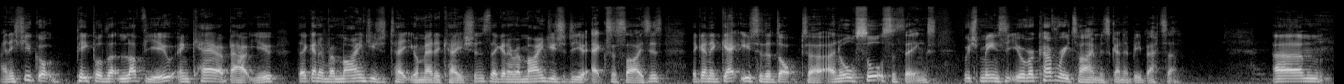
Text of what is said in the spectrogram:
And if you've got people that love you and care about you, they're going to remind you to take your medications, they're going to remind you to do your exercises, they're going to get you to the doctor and all sorts of things, which means that your recovery time is going to be better. Um,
